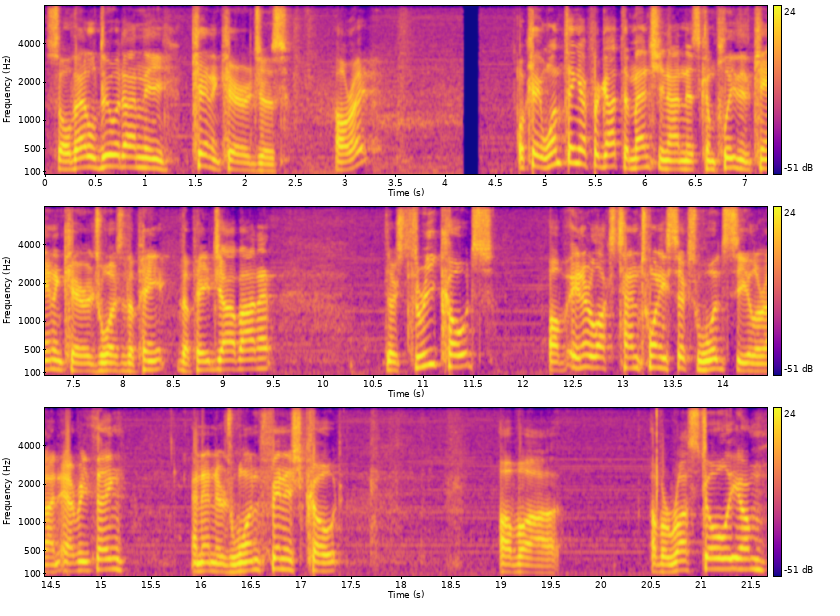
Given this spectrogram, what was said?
So that'll do it on the cannon carriages. All right? Okay, one thing I forgot to mention on this completed cannon carriage was the paint, the paint job on it. There's three coats of Interlux 1026 wood sealer on everything, and then there's one finish coat of a of a Rust-Oleum,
